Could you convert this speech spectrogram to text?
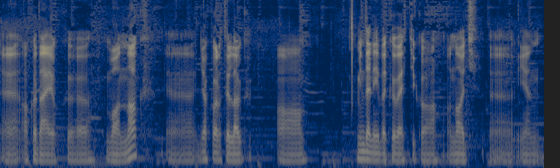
eh, akadályok eh, vannak. Eh, gyakorlatilag a, minden éve követjük a, a nagy eh, ilyen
